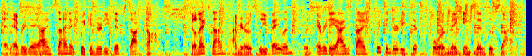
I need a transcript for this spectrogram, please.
at everydayeinstein at quickanddirtytips.com. Till next time, I'm your host Lee Falin with Everyday Einstein's quick and dirty tips for making sense of science.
